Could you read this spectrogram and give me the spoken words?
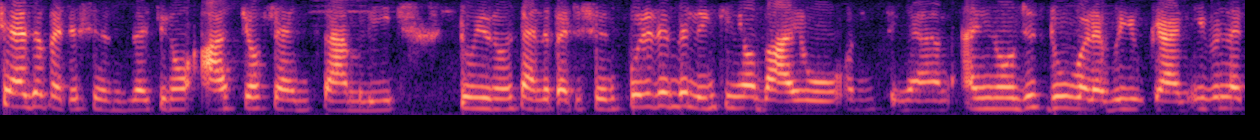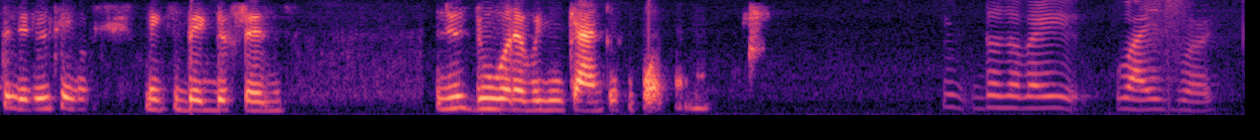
share the petitions. Like you know, ask your friends, family to you know sign the petition. Put it in the link in your bio on Instagram, and you know, just do whatever you can. Even like a little thing makes a big difference. Just do whatever you can to support them. Those are very wise words.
